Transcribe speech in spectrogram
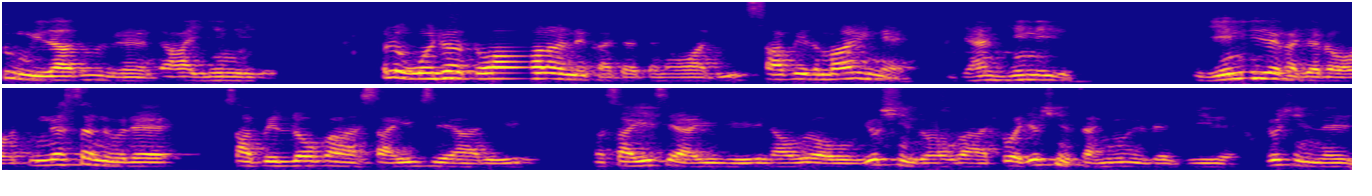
သူ့မိသားစုတွေနဲ့ဒါရင်းနေတယ်အဲ့လိုဝင်ထွက်သွားလာတဲ့ခါကျကျွန်တော်ကဒီစာပေသမားတွေနဲ့အရန်ရင်းနေတယ်ရင်းနေတဲ့ခါကျတော့သူနဲ့ဆက်နွယ်တဲ့စာပေလောကစာရေးဆရာတွေစာရေးဆရာကြီးတွေနောက်ပြီးတော့ရုပ်ရှင်လောကသူကရုပ်ရှင်စံညွှန်းတွေလည်းရေးတယ်ရုပ်ရှင်လည်း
